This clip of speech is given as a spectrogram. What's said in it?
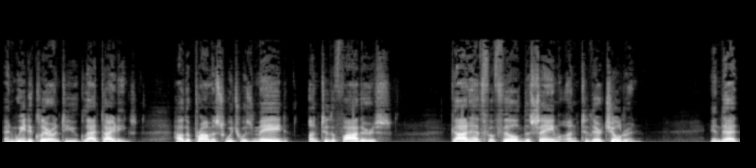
And we declare unto you glad tidings, how the promise which was made unto the fathers, God hath fulfilled the same unto their children, in that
